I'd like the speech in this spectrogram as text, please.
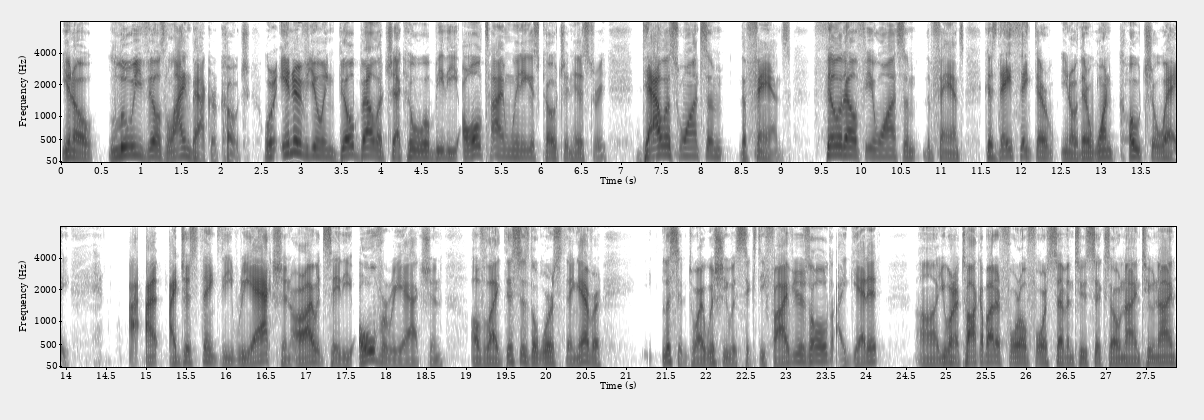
you know, Louisville's linebacker coach. We're interviewing Bill Belichick, who will be the all time winningest coach in history. Dallas wants him, the fans. Philadelphia wants him, the fans, because they think they're, you know, they're one coach away. I, I, I just think the reaction, or I would say the overreaction of like, this is the worst thing ever. Listen, do I wish he was 65 years old? I get it. Uh, you want to talk about it? 404 726 0929.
